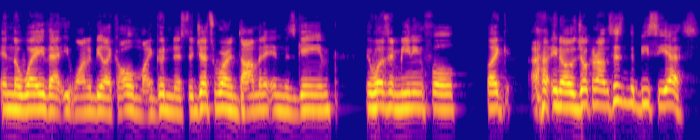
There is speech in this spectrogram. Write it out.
in the way that you want to be like, oh my goodness, the Jets weren't dominant in this game. It wasn't meaningful. Like, uh, you know, I was joking around. This isn't the BCS.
